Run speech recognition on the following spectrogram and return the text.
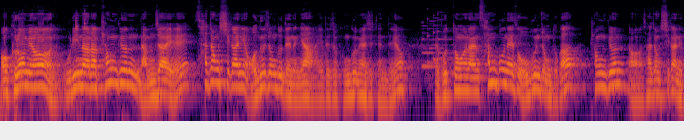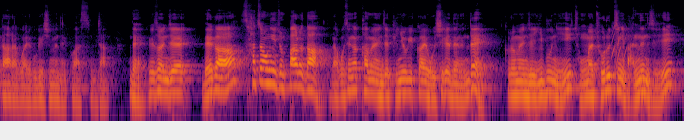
어, 그러면 우리나라 평균 남자의 사정 시간이 어느 정도 되느냐에 대해서 궁금해 하실 텐데요. 네, 보통은 한 3분에서 5분 정도가 평균 어, 사정 시간이다라고 알고 계시면 될 것 같습니다. 네, 그래서 이제 내가 사정이 좀 빠르다라고 생각하면 이제 비뇨기과에 오시게 되는데 그러면 이제 이분이 정말 조루증이 맞는지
